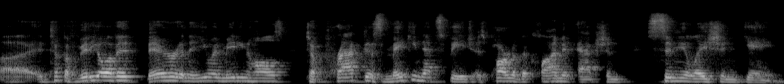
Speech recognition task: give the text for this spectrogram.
Uh, it took a video of it there in the UN meeting halls to practice making that speech as part of the climate action simulation game.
